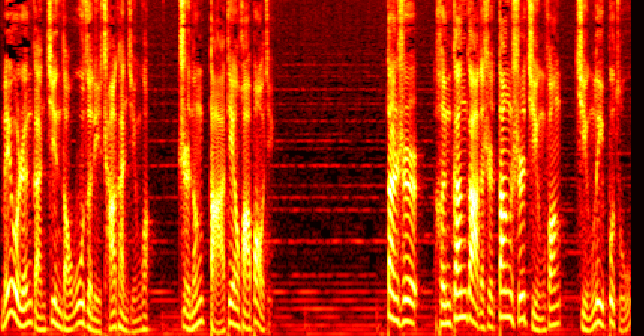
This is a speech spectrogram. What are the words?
没有人敢进到屋子里查看情况，只能打电话报警。但是很尴尬的是，当时警方警力不足，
